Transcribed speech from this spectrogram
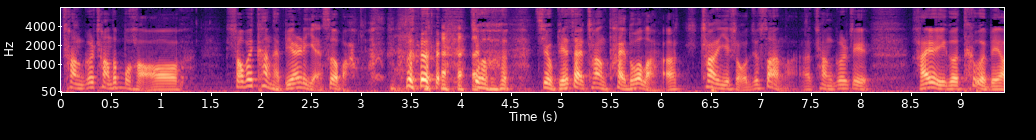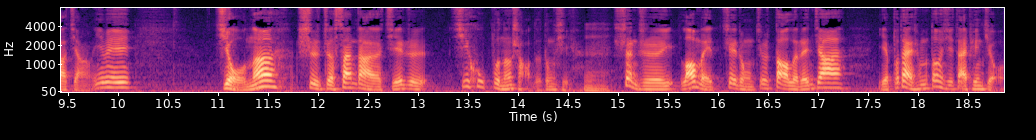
唱歌唱得不好，稍微看看别人的眼色吧，就就别再唱太多了啊，唱一首就算了啊。唱歌这还有一个特别要讲，因为酒呢是这三大节日几乎不能少的东西，嗯，甚至老美这种就是到了人家。也不带什么东西，带瓶酒，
